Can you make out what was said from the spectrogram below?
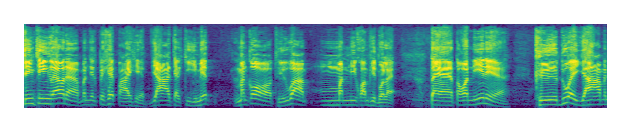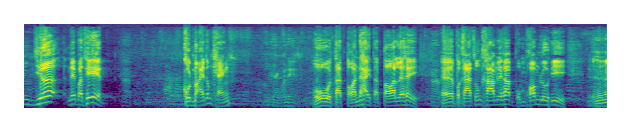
จริง ๆ แล้วเนี่ยมันยังเป็นแค่ปลายเหตุยาจะกี่เม็ดมันก็ถือว่ามันมีความผิดหมดแหละ แต่ตอนนี้เนี่ยคือด้วยยามันเยอะในประเทศ กฎหมายต้องแข็ง ต้องแข่งกว่านี้ โอ้ตัดตอนได้ตัดตอนเลยครับเออประกาศสงครามเลยครับ ผมพร้อมลุยเอ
